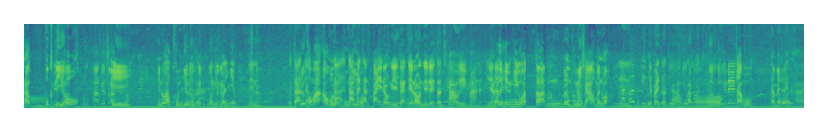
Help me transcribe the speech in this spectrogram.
ครับปกติเขาลงทานเวียดนามเอยเห็นว่าคนเยอะอยู่นะวันนี้ทำไมเงียบนี่เนาะ หรือเขามาเอามาลงพรุ่งนี้ตามไม่บอกทันไปเรานี่แต่เจนอนนี่แต่ตอนเช้าอีกมานะยังนั่นเลยเห็นเห็นว่าตลาดมันเริ่มพรุ่งนี้เช้าแมันวะอืมจะไปตอนเช้าครับอ๋อครับผมถ้าไม่ได้ขาย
